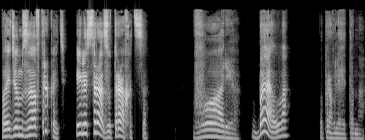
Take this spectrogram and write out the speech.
пойдем завтракать?» Или сразу трахаться?» «Варя! Белла!» — поправляет она.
